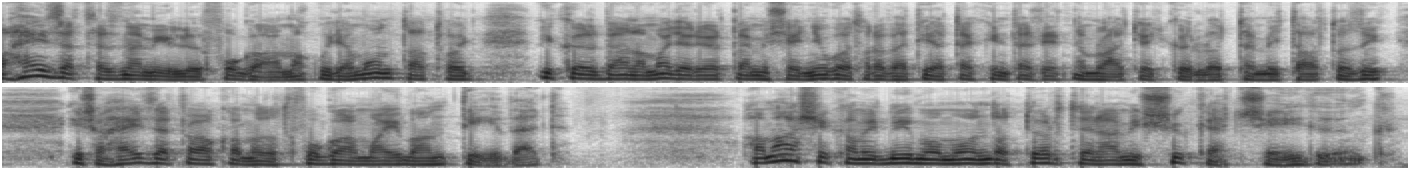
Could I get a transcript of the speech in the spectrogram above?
A helyzethez nem illő fogalmak. Ugye mondtad, hogy miközben a magyar értelmiség nyugatra veti a tekintetét, nem látja, hogy körülötte mi tartozik, és a helyzetre alkalmazott fogalmaiban téved. A másik, amit Bimo mond, a történelmi süketségünk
